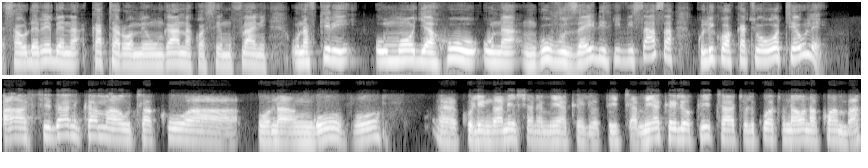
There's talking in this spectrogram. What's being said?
Saudi Arabia na Qatar wameungana kwa sehemu fulani, unafikiri umoja huu una nguvu zaidi hivi sasa kuliko wakati wowote ule? Uh, sidhani kama utakuwa una nguvu uh, kulinganisha na miaka iliyopita. Miaka iliyopita tulikuwa tunaona kwamba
